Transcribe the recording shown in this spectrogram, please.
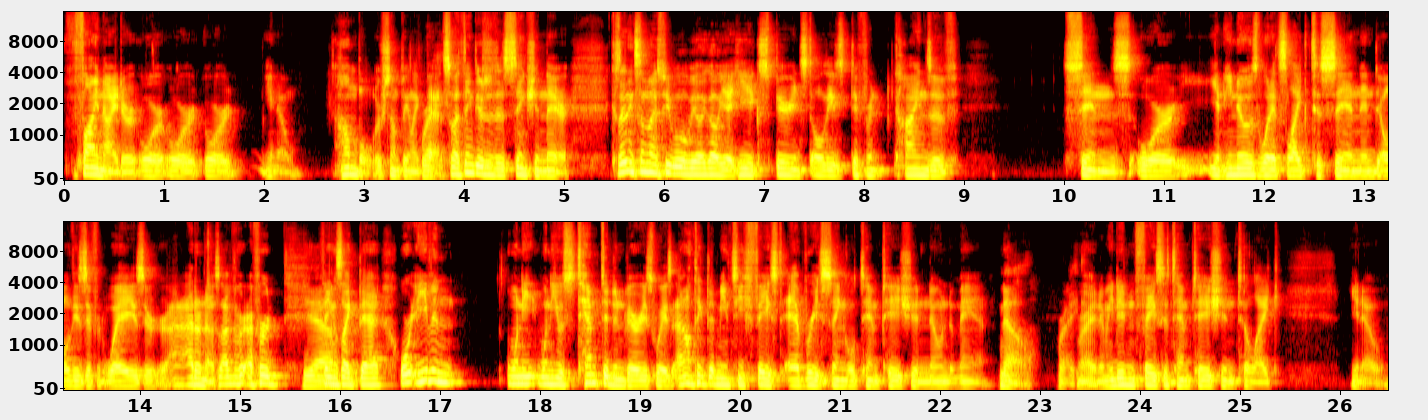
finite or, or or or you know humble or something like that. So I think there's a distinction there because I think sometimes people will be like, oh yeah, he experienced all these different kinds of sins, or you know, he knows what it's like to sin in all these different ways, or I I don't know. So I've I've heard Yeah. things like that, or even. When he when he was tempted in various ways, I don't think that means he faced every single temptation known to man No. Right. right? I mean, he didn't face a temptation to like, you know,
